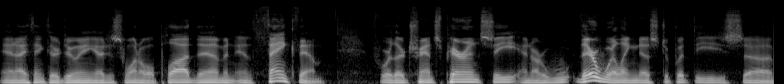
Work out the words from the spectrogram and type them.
and I think they're doing. I just want to applaud them and, and thank them for their transparency and our their willingness to put these uh,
